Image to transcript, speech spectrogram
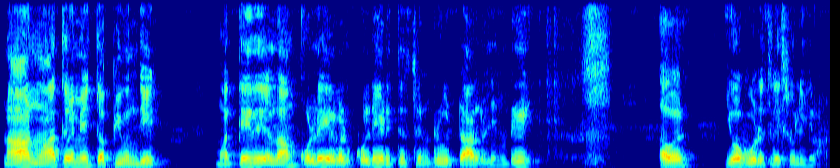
நான் மாத்திரமே தப்பி வந்தேன். மற்றதையெல்லாம் கொள்ளையர்கள் கொள்ளையடித்து சென்று விட்டார்கள் என்று அவன் யோபுவிடத்திலே சொல்கிறான்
